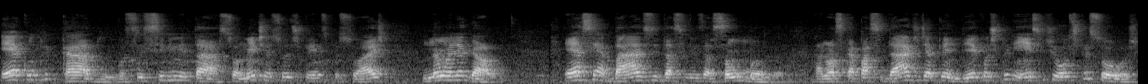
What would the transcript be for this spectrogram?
é complicado. Você se limitar somente às suas experiências pessoais não é legal. Essa é a base da civilização humana, a nossa capacidade de aprender com a experiência de outras pessoas.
